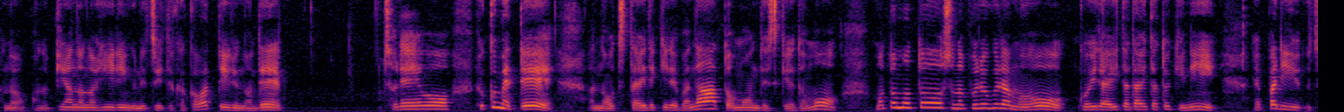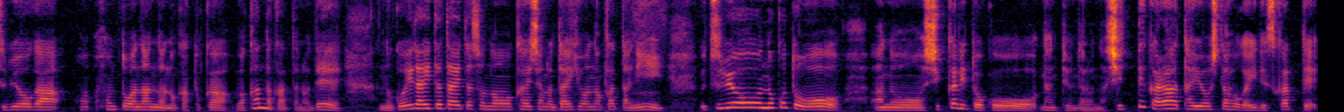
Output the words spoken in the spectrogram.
このこのピアノのヒーリングについて関わっているのでそれを含めてあのお伝えできればなと思うんですけれどももともとそのプログラムをご依頼いただいた時にやっぱりうつ病が本当は何なのかとか分かんなかったのであのご依頼いただいたその会社の代表の方にうつ病のことをあのしっかりとこう何て言うんだろうな知ってから対応した方がいいですかって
